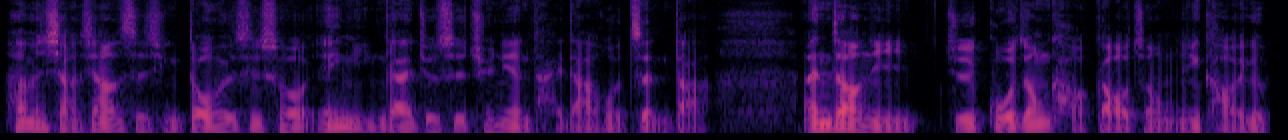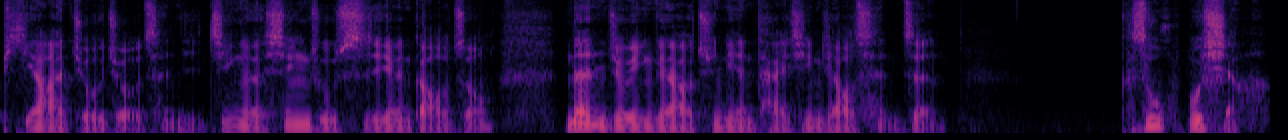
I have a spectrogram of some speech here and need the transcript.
他们想象的事情都会是说，诶，你应该就是去念台大或政大，按照你就是国中考高中，你考一个 PR 九九的成绩进了新竹实验高中，那你就应该要去念台清交城镇。可是我不想啊，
